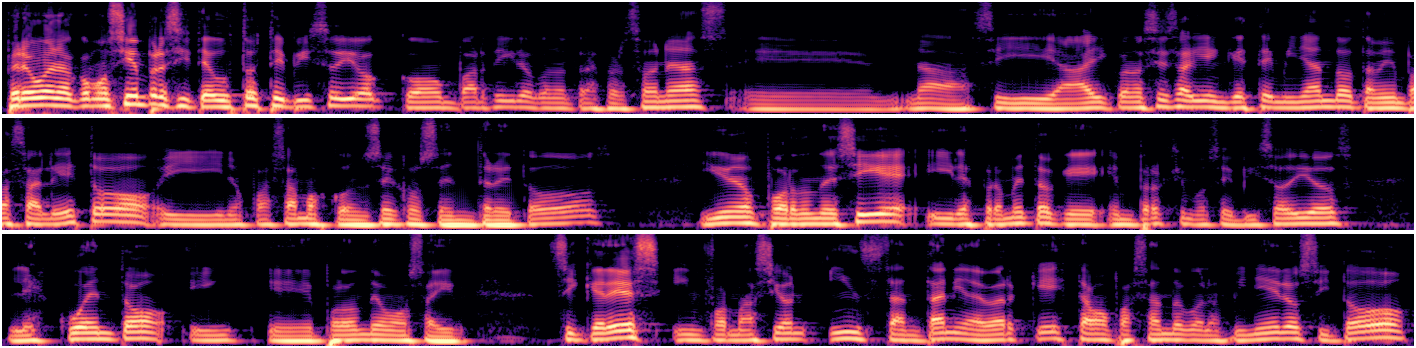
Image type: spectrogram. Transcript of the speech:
Pero bueno, como siempre, si te gustó este episodio, compartirlo con otras personas. Eh, nada, si ahí conoces a alguien que esté minando, también pasale esto y nos pasamos consejos entre todos. Y vemos por dónde sigue y les prometo que en próximos episodios les cuento eh, por dónde vamos a ir. Si querés información instantánea de ver qué estamos pasando con los mineros y todo,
